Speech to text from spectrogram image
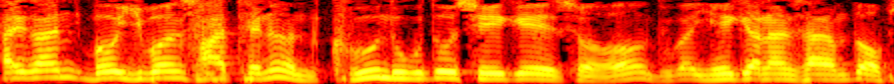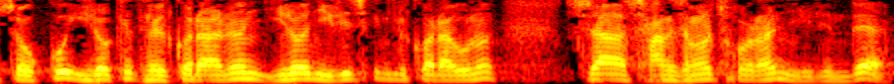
하여간 뭐 이번 사태는 그 누구도 세계에서 누가 예견한 사람도 없었고 이렇게 될 거라는 이런 일이 생길 거라고는 진짜 상상을 초월한 일인데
